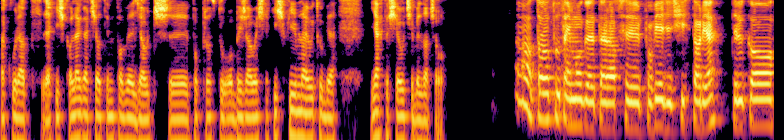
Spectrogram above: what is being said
akurat jakiś kolega Ci o tym powiedział, czy po prostu obejrzałeś jakiś film na YouTubie? Jak to się u Ciebie zaczęło? No, to tutaj mogę teraz y, powiedzieć historię, tylko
